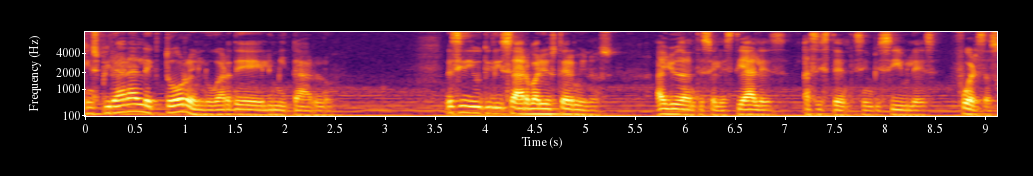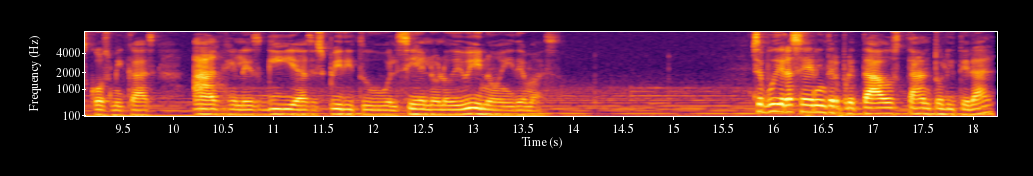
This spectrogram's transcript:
que inspirara al lector en lugar de limitarlo. Decidí utilizar varios términos, ayudantes celestiales, asistentes invisibles, fuerzas cósmicas, ángeles, guías, espíritu, el cielo, lo divino y demás. Se pudiera ser interpretados tanto literal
